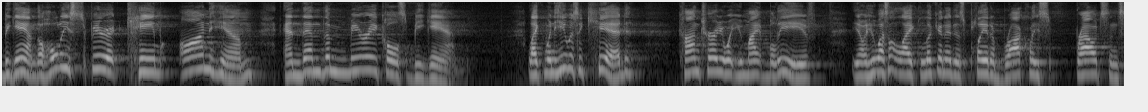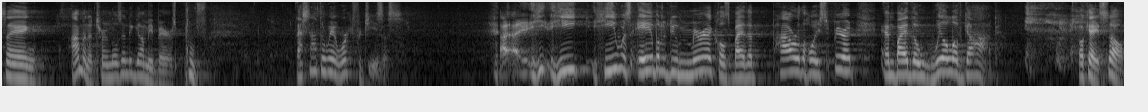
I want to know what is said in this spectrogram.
began, the Holy Spirit came on him, and then the miracles began. Like when he was a kid, contrary to what you might believe, you know, he wasn't like looking at his plate of broccoli sprouts and saying, I'm going to turn those into gummy bears. Poof. That's not the way it worked for Jesus. Uh, he, he, he was able to do miracles by the power of the Holy Spirit and by the will of God. Okay, so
